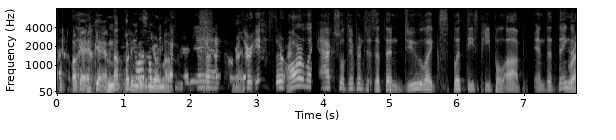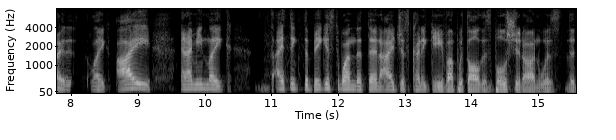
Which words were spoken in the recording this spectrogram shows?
like, okay okay I'm not putting this in your mouth Yeah, yeah. no, no. Right. There is there Right. are like actual differences that then do like split these people up. And the thing Right. of it is like I and I mean like I think the biggest one that then I just kind of gave up with all this bullshit on was the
